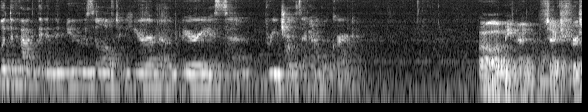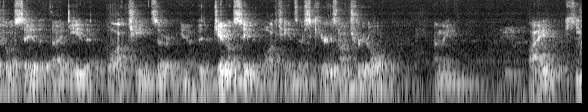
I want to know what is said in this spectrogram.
with the fact that in the news they'll often hear about various uh, breaches that have occurred? Well, I mean, I'd actually first of all say that the idea that blockchains are, you know, the general statement blockchains are secure is not true at all. I mean, by keep,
